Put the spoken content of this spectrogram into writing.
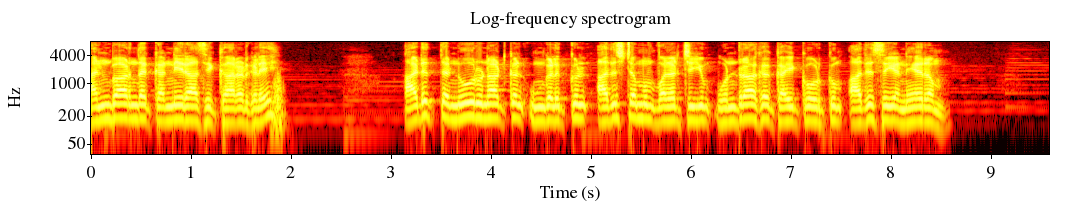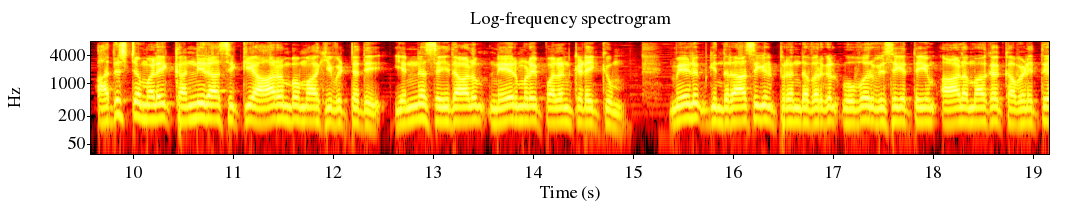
அன்பார்ந்த கன்னிராசிக்காரர்களே அடுத்த நூறு நாட்கள் உங்களுக்குள் அதிர்ஷ்டமும் வளர்ச்சியும் ஒன்றாக கைகோர்க்கும் அதிசய நேரம். அதிர்ஷ்டமலை கன்னிராசிக்கு ஆரம்பமாகிவிட்டது. என்ன செய்தாலும் நேர்முறை பலன் கிடைக்கும். மேலும் இந்த ராசியில் பிறந்தவர்கள் ஒவ்வொரு விஷயத்தையும் ஆழமாக கவனித்து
